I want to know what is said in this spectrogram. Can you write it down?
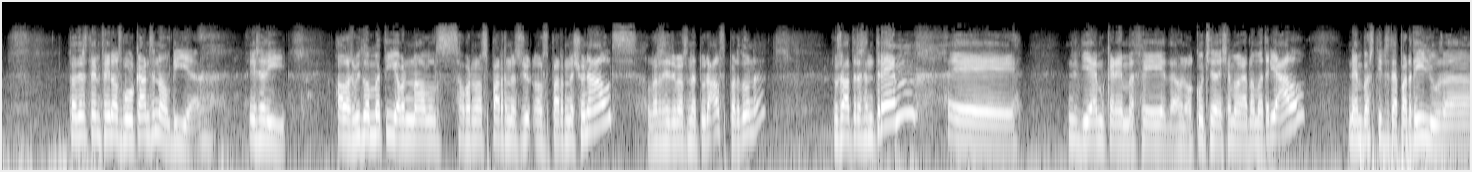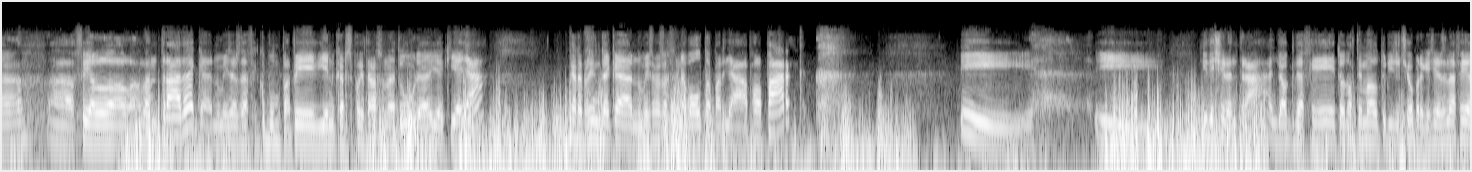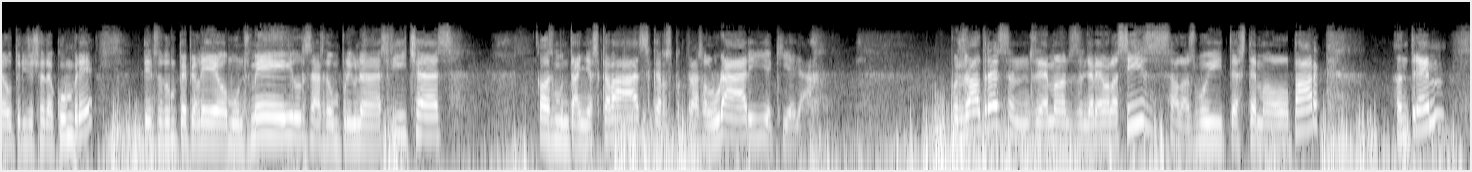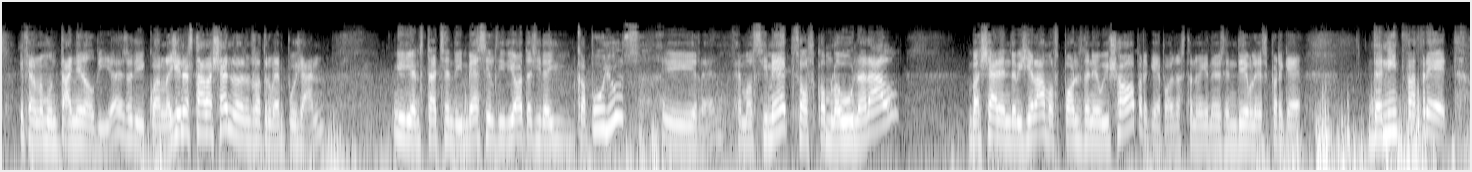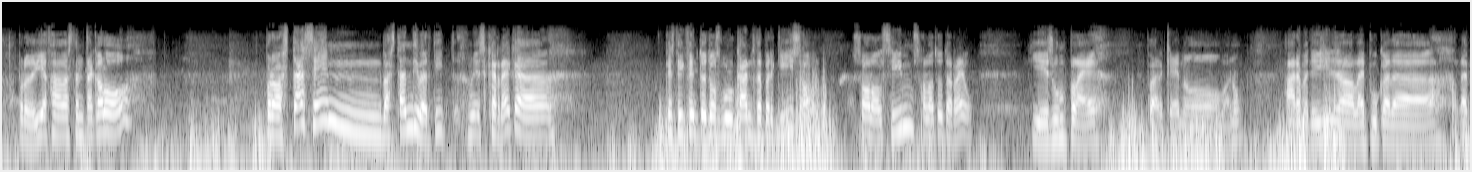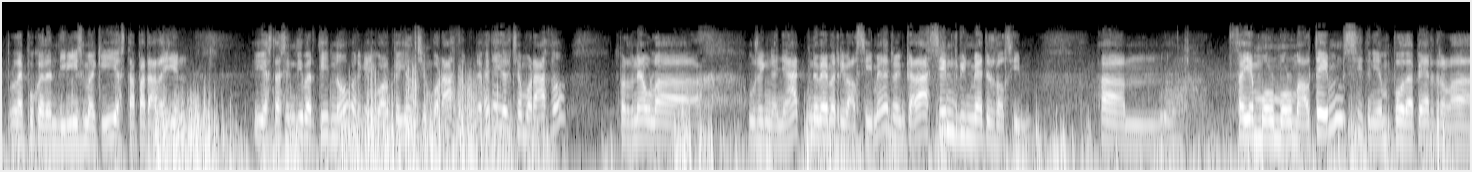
nosaltres estem fent els volcans en el dia. És a dir, a les 8 del matí obren els, obren els, parcs, els parcs nacionals, les reserves naturals, perdona, nosaltres entrem, eh, diem que anem a fer, en el cotxe deixem amagat el material, anem vestits de pardillos a, a fer l'entrada, que només has de fer com un paper dient que respectaràs la natura i aquí i allà, que representa que només vas a fer una volta per allà pel parc, i, i, i deixen entrar, en lloc de fer tot el tema d'autorització, perquè si has d'anar a fer l'autorització de cumbre, tens tot un papeleo amb uns mails, has d'omplir unes fitxes, a les muntanyes que vas, que respectaràs l'horari, aquí i allà. Pues nosaltres ens, llevem, ens llevem a les 6, a les 8 estem al parc, entrem i fem la muntanya en el dia. És a dir, quan la gent està baixant, nosaltres ens la trobem pujant. I ens tatxen d'imbècils, d'idiotes i de capullos, i res, fem el cimet, sols com la una a dalt, baixant hem de vigilar amb els ponts de neu i això, perquè poden estar una mica més endebles, perquè de nit fa fred, però de dia fa bastanta calor, però està sent bastant divertit. Més que res que, que estic fent tots els volcans de per aquí sol, sol al cim, sol a tot arreu i és un plaer, perquè no, bueno, ara mateix és l'època de l'època d'endinisme aquí, està patada gent, i està sent divertit, no? Perquè igual que ahir el Chimborazo. De fet, ahir el Chimborazo, perdoneu la... us he enganyat, no vam arribar al cim, eh? Ens vam quedar a 120 metres del cim. Um, fèiem molt, molt mal temps i teníem por de perdre la,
